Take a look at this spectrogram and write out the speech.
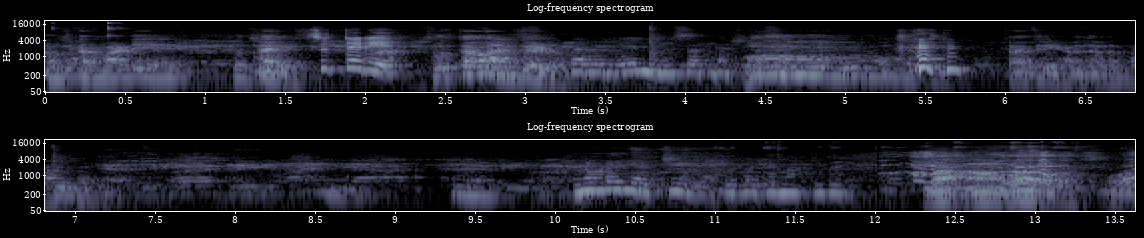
ನಮಸ್ಕಾರ ಮಾಡಿ. ಸುತ್ತಾರಿ ಸುತ್ತರಿ ಸುತ್ತ ಹಾಕ್ಬೇಡು ಸಾಯ್ತ್ರಿ ಅಳದಳ ಬಾ ನೋಡಲಿ ಅಚ್ಚಿ ಅದ್ರ ಬಗ್ಗೆ ಮಾಡ್ತಿದ್ದಾರೆ ಬಾ ಹಾಂ ಹೋಗ ಹೋಗ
